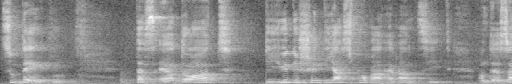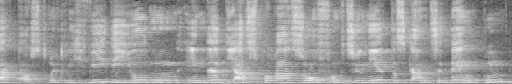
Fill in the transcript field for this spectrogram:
zu denken. Dass er dort die jüdische Diaspora heranzieht. Und er sagt ausdrücklich, wie die Juden in der Diaspora, so funktioniert das ganze Denken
